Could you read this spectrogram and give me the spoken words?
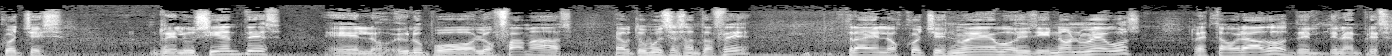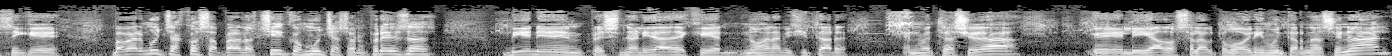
coches relucientes, eh, el grupo Los Famas de Autobuses Santa Fe traen los coches nuevos y no nuevos, restaurados de la empresa. Así que va a haber muchas cosas para los chicos, muchas sorpresas. Vienen personalidades que nos van a visitar en nuestra ciudad, eh, ligados al automovilismo internacional.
